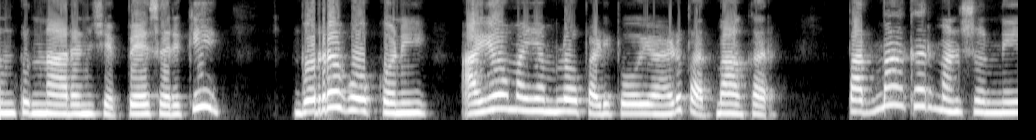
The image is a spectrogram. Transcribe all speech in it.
ఉంటున్నారని చెప్పేసరికి బుర్ర గోక్కొని అయోమయంలో పడిపోయాడు పద్మాకర్. పద్మాకర్ మనుషుల్ని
